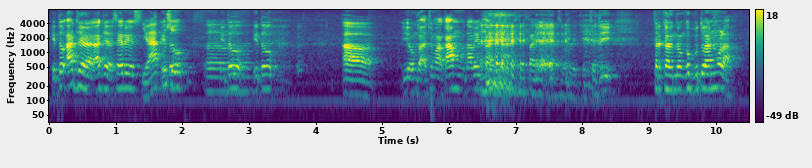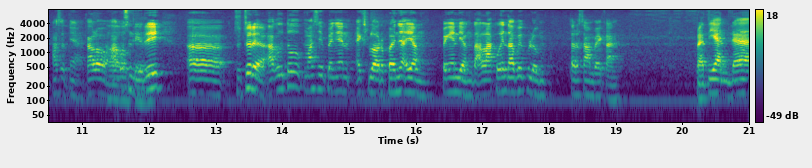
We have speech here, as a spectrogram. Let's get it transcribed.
itu ada ada serius. Ya aku itu, su eh, itu itu eh ya nggak cuma kamu tapi banyak banyak yang seperti itu. Jadi tergantung kebutuhanmu lah maksudnya kalau Oh, aku oke. sendiri eh jujur ya aku tuh masih pengen explore banyak yang pengen yang tak lakuin tapi belum tersampaikan Berarti Anda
